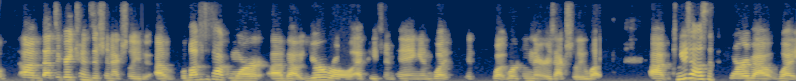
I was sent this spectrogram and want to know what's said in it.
Um, that's a great transition. Actually, uh, would love to talk more about your role at Patient Ping and what it, what working there is actually like. Um, can you tell us a bit more about what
